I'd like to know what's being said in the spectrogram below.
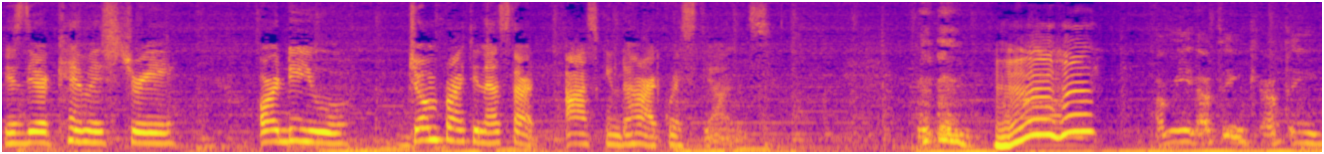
Is there chemistry? Or do you jump right in and start asking the hard questions? I mean, I think I think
